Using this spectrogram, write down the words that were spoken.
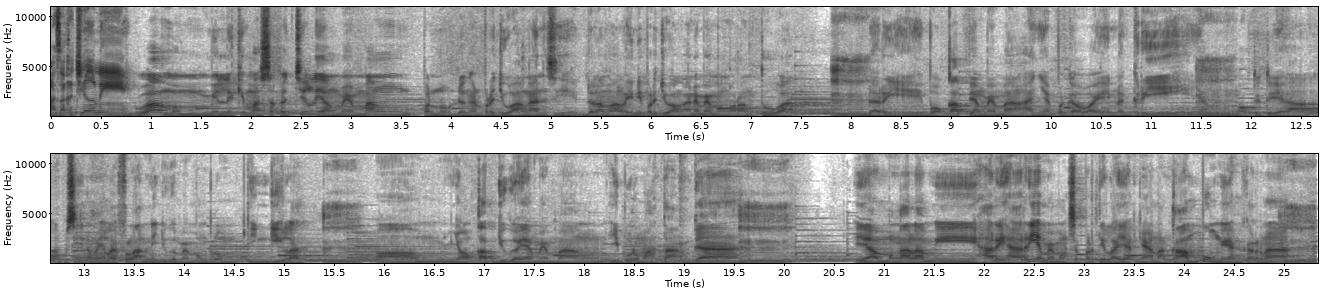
Masa kecil nih. Gua memiliki masa kecil yang memang penuh dengan perjuangan sih. Dalam hal ini perjuangannya memang orang tua. Mhm. Dari bokap yang memang hanya pegawai negeri yang Hmm. waktu itu ya apa sih namanya levelannya juga memang belum tinggi lah. Mhm. Em, nyokap juga yang memang ibu rumah tangga. Mhm. Ya mengalami hari-hari ya memang seperti layaknya anak kampung ya karena Hmm.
